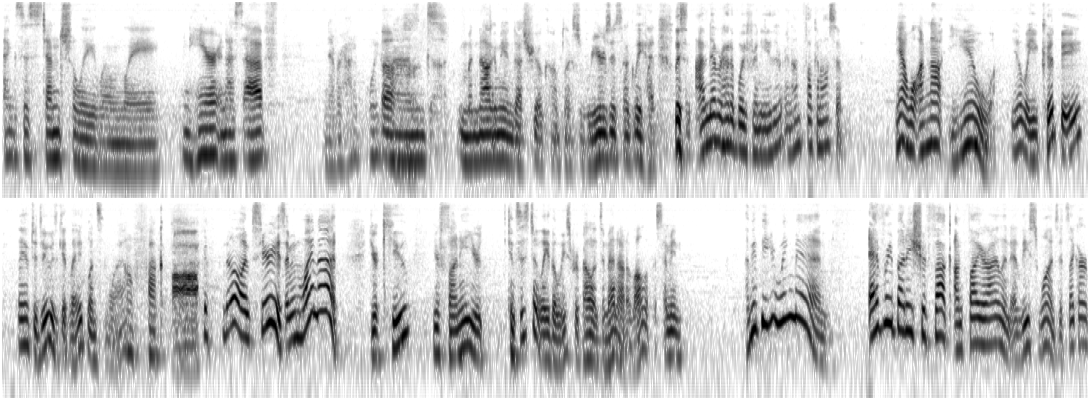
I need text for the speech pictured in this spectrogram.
existentially lonely. Mean, here in SF, never had a boyfriend. Oh, God. Monogamy industrial complex rears its ugly head. Listen, I've never had a boyfriend either, and I'm fucking awesome. Yeah, well, I'm not you. Yeah, well, you could be. All you have to do is get laid once in a while. Oh, fuck off. no, I'm serious. I mean, why not? You're cute, you're funny, you're consistently the least repellent to men out of all of us. I mean, let me be your wingman. Everybody should fuck on Fire Island at least once. It's like our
